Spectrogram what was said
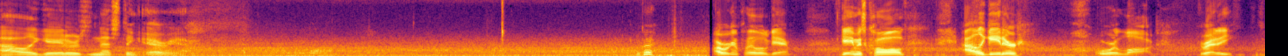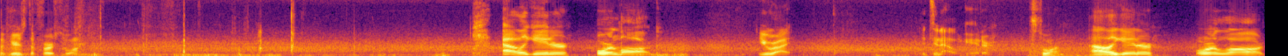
alligators nesting area. Okay. All right, we're gonna play a little game. The game is called Alligator or Log. You ready? So here's the first one. Alligator or log? You're right. It's an alligator. Next one. Alligator or a log?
